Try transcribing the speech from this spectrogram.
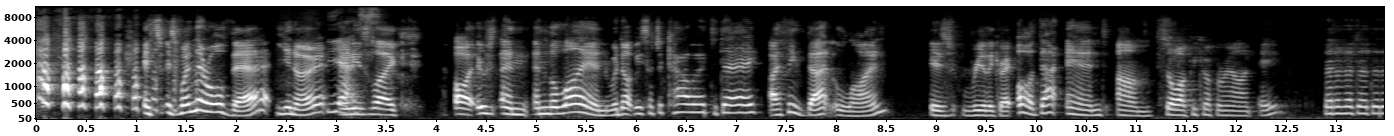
it's it's when they're all there, you know, and he's like, oh, it was, and and the lion would not be such a coward today. I think that line is really great. Oh, that and um, so I'll pick you up around eight. Da, da, da, da.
